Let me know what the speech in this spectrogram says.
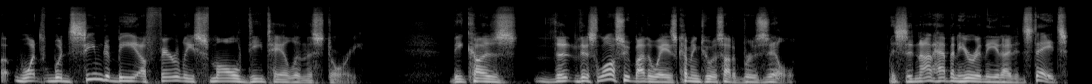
Uh, what would seem to be a fairly small detail in the story. Because the, this lawsuit, by the way, is coming to us out of Brazil. This did not happen here in the United States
